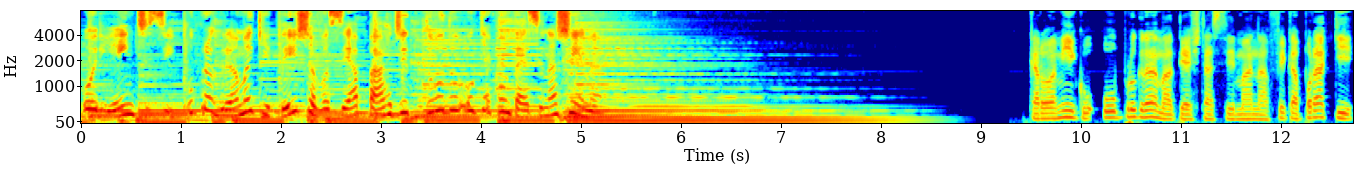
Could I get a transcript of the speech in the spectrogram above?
Oriente-se o programa que deixa você a par de tudo o que acontece na China. Caro amigo, o programa desta semana fica por aqui.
